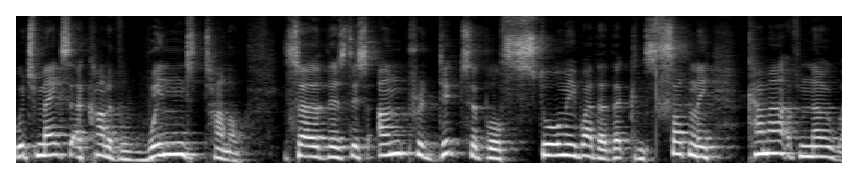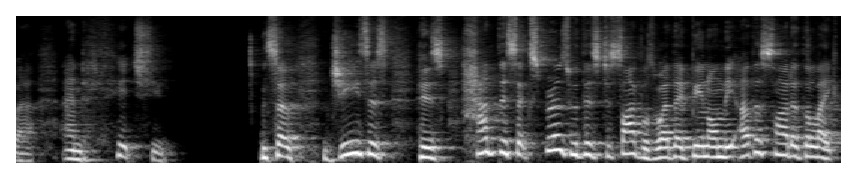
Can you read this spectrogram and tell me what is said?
which makes it a kind of wind tunnel. So there's this unpredictable stormy weather that can suddenly come out of nowhere and hit you. And so Jesus has had this experience with his disciples where they've been on the other side of the lake.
